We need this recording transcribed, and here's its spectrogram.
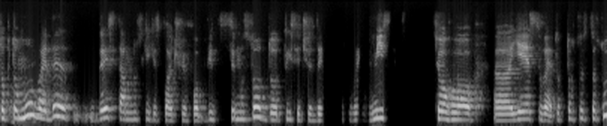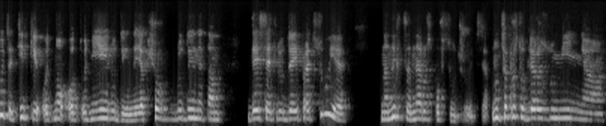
Тобто мова йде десь там, ну скільки сплачує ФОП, від 700 до 1000 здається, в місяць цього е, ЄСВ. Тобто це стосується тільки одно, однієї людини. Якщо в людини там 10 людей працює, на них це не розповсюджується. Ну це просто для розуміння.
